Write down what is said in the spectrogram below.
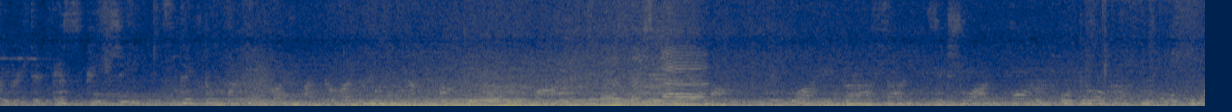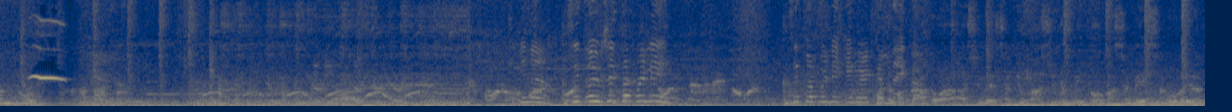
Rated SPG. Striktong pagkibay at kamay ng magulang ang lengguwahe, karahasan, sexual, horror o droga na iubuangkot sa mga bata. Sige na. Sit, oh, sit properly. Sit properly. Kay haircut na ikaw. Nga si Wes at yung aso niyang may sa mesa ko ngayon.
